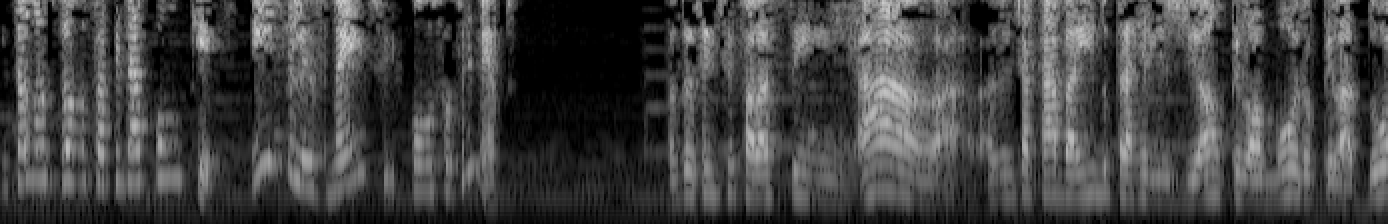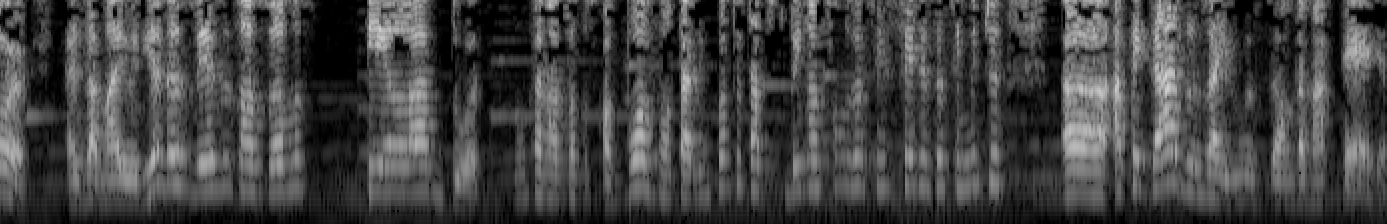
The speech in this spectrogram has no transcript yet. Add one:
Então nós vamos lapidar com o quê? Infelizmente, com o sofrimento. Quando a gente fala assim, ah, a gente acaba indo para a religião pelo amor ou pela dor, mas a maioria das vezes nós vamos pela dor. Nunca nós vamos com a boa vontade. Enquanto está tudo bem, nós somos assim seres assim muito uh, apegados à ilusão da matéria.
